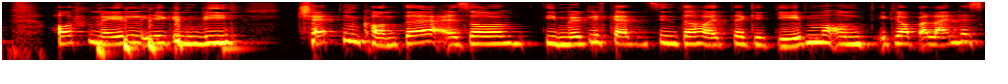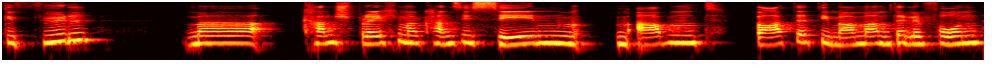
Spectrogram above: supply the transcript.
Hotmail irgendwie chatten konnte. Also die Möglichkeiten sind da heute gegeben und ich glaube allein das Gefühl, man kann sprechen, man kann sie sehen, am Abend wartet die Mama am Telefon,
